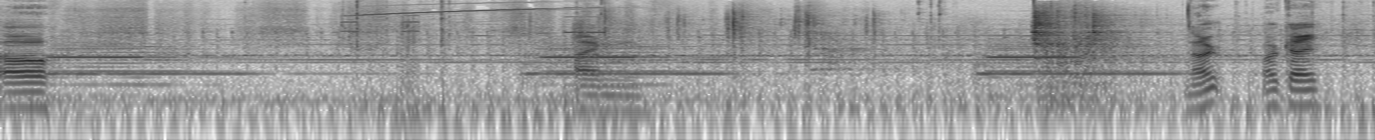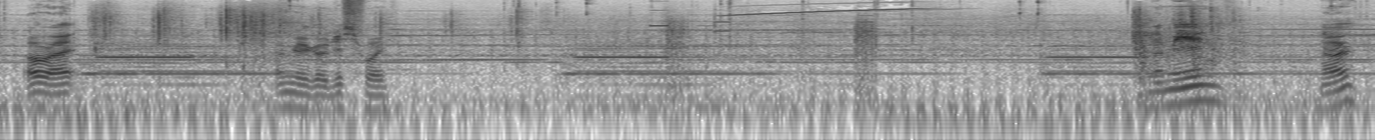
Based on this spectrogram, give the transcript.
Oh. I'm... No? Okay. Alright. I'm gonna go this way. Let me in? No?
